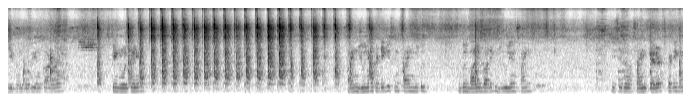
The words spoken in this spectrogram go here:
ये बंद गोभी हम काट रहे हैं। स्प्रिंग रोल के लिए फाइन जूलियन कटेगी, इसमें फाइन बिल्कुल बिल्कुल बारीक बारीक जूलियन फाइन इसी तरह फाइन कैरेट कटेगी।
